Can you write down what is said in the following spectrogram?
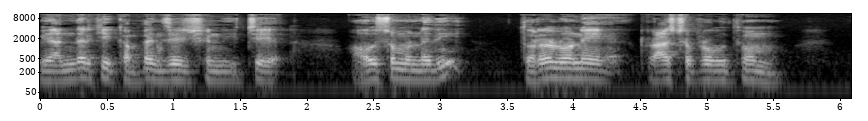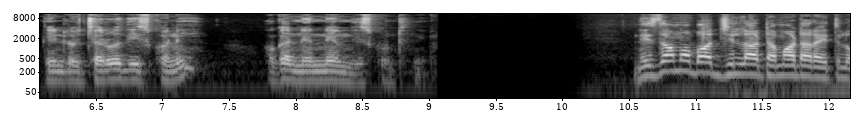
మీ అందరికీ కంపెన్సేషన్ ఇచ్చే అవసరం ఉన్నది. త్వరలోనే రాష్ట్ర ప్రభుత్వం దీంట్లో చొరవ తీసుకొని ఒక నిర్ణయం తీసుకుంటుంది. నిజామాబాద్ జిల్లా టమాటా రైతులు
